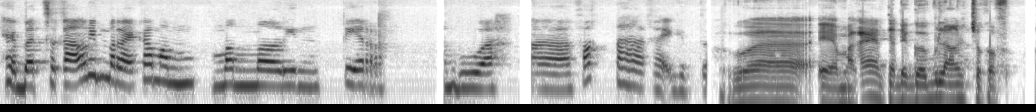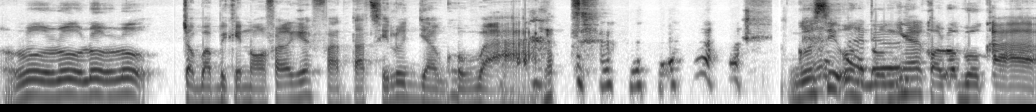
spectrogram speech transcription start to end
hebat sekali mereka mem- memelintir sebuah eh, fakta kayak gitu. Gue ya makanya tadi gue bilang cukup lu lu lu lu coba bikin novel ya fantasi lu jago banget. gue sih untungnya kalau buka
